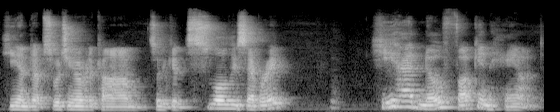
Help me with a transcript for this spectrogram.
He ended up switching over to com so he could slowly separate. He had no fucking hand.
